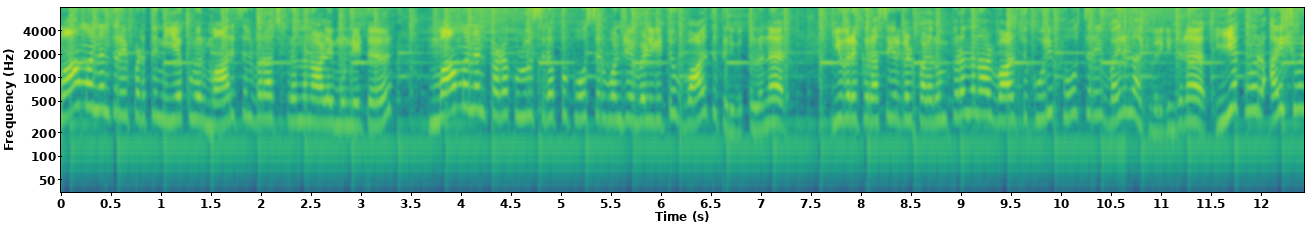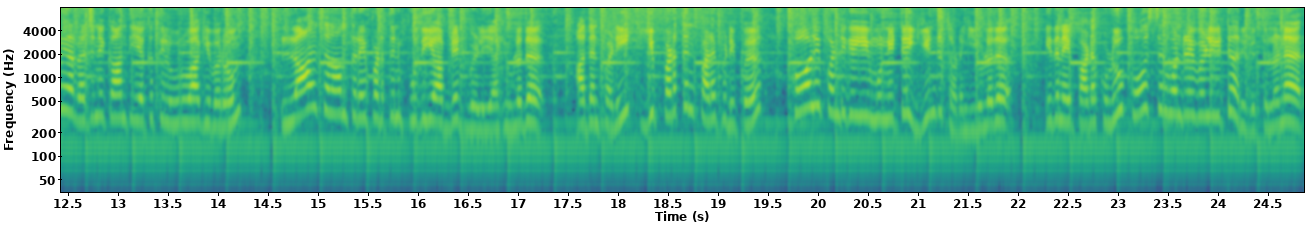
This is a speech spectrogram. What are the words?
மாமன்னன் திரைப்படத்தின் இயக்குனர் மாரி செல்வராஜ் பிறந்த நாளை முன்னிட்டு மாமன்னன் படக்குழு சிறப்பு போஸ்டர் ஒன்றை வெளியிட்டு வாழ்த்து தெரிவித்துள்ளனர். இவருக்கு ரசிகர்கள் பலரும் பிறந்தநாள் வாழ்த்து கூறி போஸ்டரை வைரலாக்கி வருகின்றனர். இயக்குனர் ஐஸ்வர்யா ரஜினிகாந்த் இயக்கத்தில் உருவாகி வரும் லால் சலாம் திரைப்படத்தின் புதிய அப்டேட் வெளியாகியுள்ளது. அதன்படி இப்படத்தின் படப்பிடிப்பு ஹோலி பண்டிகையை முன்னிட்டு இன்று தொடங்கியுள்ளது. இதனை படக்குழு போஸ்டர் ஒன்றை வெளியிட்டு அறிவித்துள்ளனர்.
